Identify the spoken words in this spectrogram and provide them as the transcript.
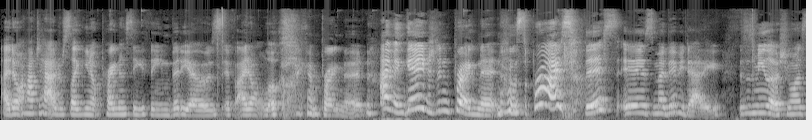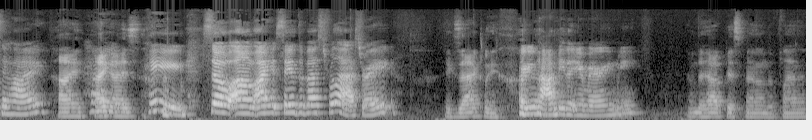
I don't have to have just like, you know, pregnancy themed videos if I don't look like I'm pregnant. I'm engaged and pregnant. Surprise! This is my baby daddy. This is Milos. You want to say hi? Hi. Hi, hi guys. hey. So, um, I saved the best for last, right? Exactly. Are you happy that you're marrying me? I'm the happiest man on the planet.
